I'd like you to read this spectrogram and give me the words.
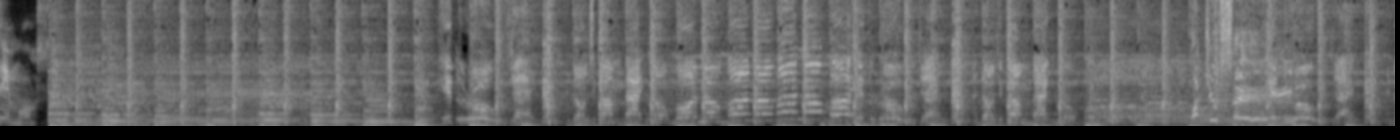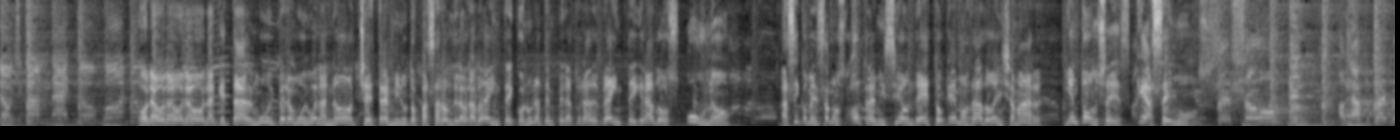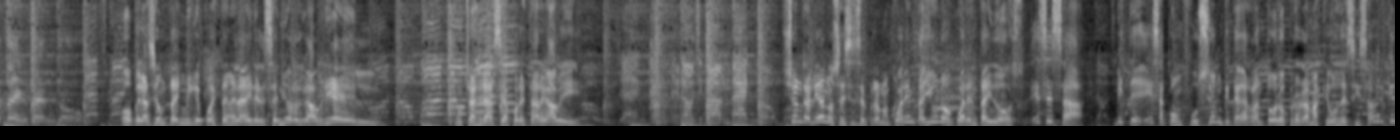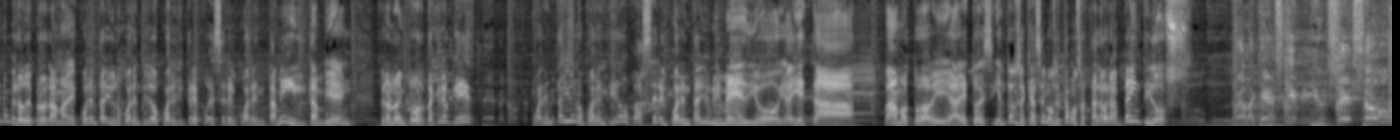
Hacemos? Hit the road, Jack. Don't you come back no more, no more, no more, no more. Hit the road, Jack. And don't you come back no more. What you say? Hit the road, Jack. And don't you come back no more, no Hola, hola, hola, hola, ¿qué tal? Muy, pero muy buenas noches. Tres minutos pasaron de la hora 20 con una temperatura de 20 grados 1. Así comenzamos otra emisión de esto que hemos dado en llamar. Y entonces, ¿qué hacemos? Operación técnica puesta en el aire, el señor Gabriel. Muchas gracias por estar, Gaby. Yo en realidad no sé si es el programa 41 o 42. Es esa, viste, esa confusión que te agarran todos los programas que vos decís, a ver, ¿qué número de programa es? 41, 42, 43, puede ser el 40.000 también. Pero no importa, creo que es 41, 42, va a ser el 41 y medio. Y ahí está. Vamos todavía. Esto es, y entonces, ¿qué hacemos? Estamos hasta la hora 22. Well, I guess if you say so.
